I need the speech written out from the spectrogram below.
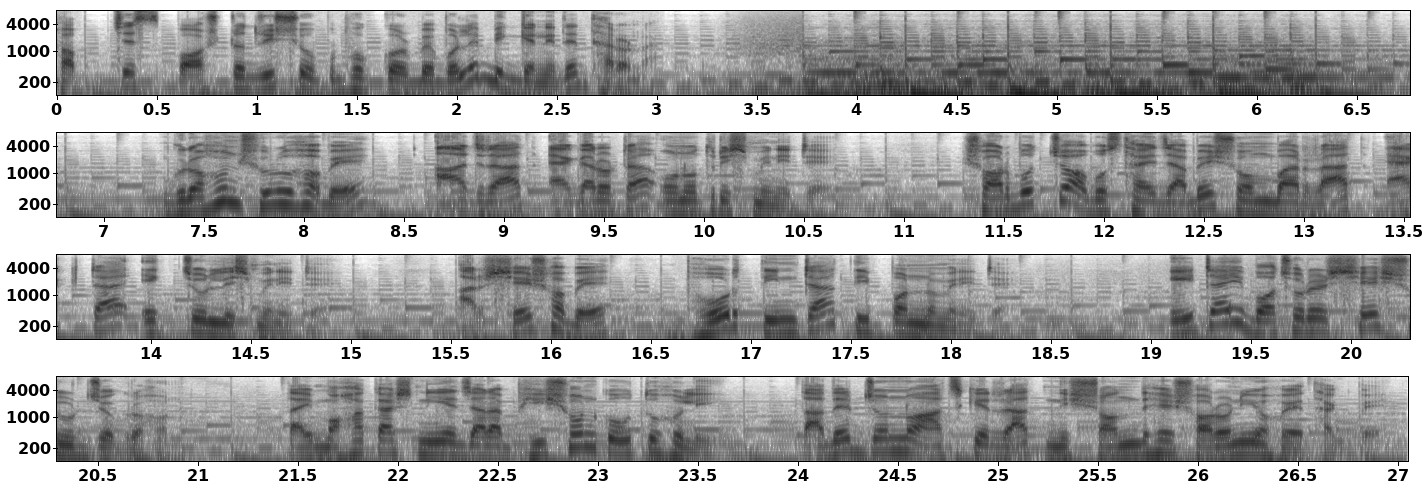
সবচেয়ে স্পষ্ট দৃশ্য উপভোগ করবে বলে বিজ্ঞানীদের ধারণা। গ্রহণ শুরু হবে আজ রাত এগারোটা উনত্রিশ মিনিটে। সর্বোচ্চ অবস্থায় যাবে সোমবার রাত একটা একচল্লিশ মিনিটে। আর শেষ হবে ভোর তিনটা তিপ্পান্ন মিনিটে। এটাই বছরের শেষ সূর্যগ্রহণ। তাই মহাকাশ নিয়ে যারা ভীষণ কৌতূহলী, তাদের জন্য আজকের রাত নিঃসন্দেহে স্মরণীয় হয়ে থাকবে।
